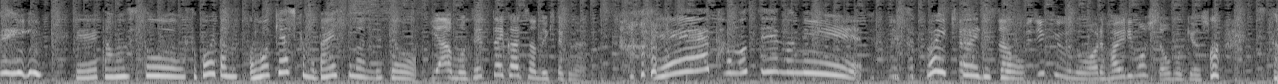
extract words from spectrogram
えー、楽しそう。すごい楽しい。お化け屋敷も大好きなんですよ。いや、もう絶対カーチさんと行きたくない。えー、楽しいのに。すごい行きたいですよ。富士急のあれ入りました？お化け屋敷。あ実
